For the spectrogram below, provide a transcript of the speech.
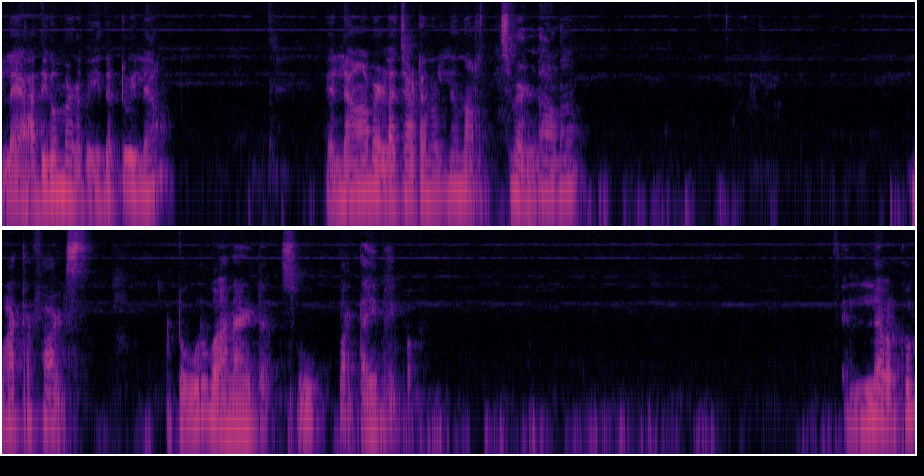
അല്ലേ? അധികം മഴ പെയ്തിട്ടുമില്ല. എല്ലാ വെള്ളച്ചാട്ടങ്ങളിലും നിറച്ച് വെള്ളമാണ്. വാട്ടർഫാൾസ് ടൂർ പോകാനായിട്ട് സൂപ്പർ ടൈമാണ് ഇപ്പം. എല്ലാവർക്കും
